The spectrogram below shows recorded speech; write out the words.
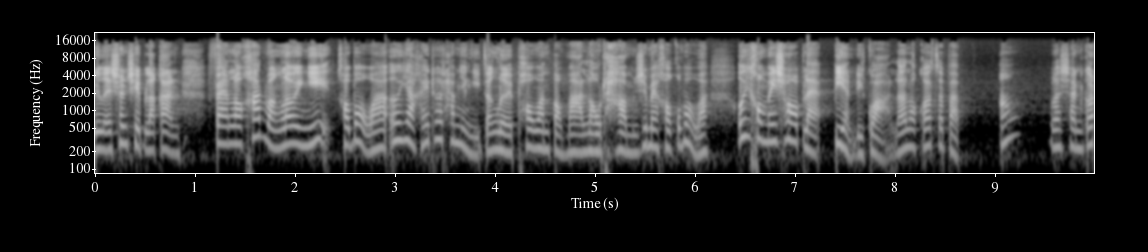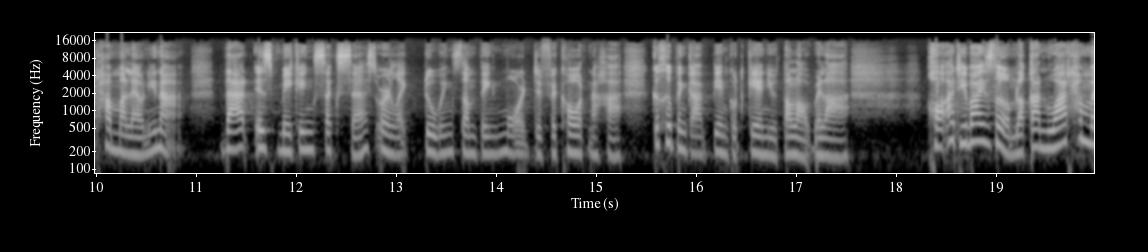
relationship ละกัน แฟนเราคาดหวังเราอย่างนี้เขาบอกว่าเอออยากให้เธอทำอย่างนี้จังเลย พอวันต่อมาเราทำใช่ไหมเขาก็บอกว่าเอ้ยเขาไม่ชอบแหละเปลี่ยนดีกว่า แล้วเราก็จะแบบเอ้าแล้วฉันก็ทำมาแล้วนี่นะ that is making success or like doing something more difficult นะคะ ก็คือเป็นการเปลี่ยนกฎเกณฑ์อยู่ตลอดเวลา ขออธิบายเสริมละกันว่าทำไม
